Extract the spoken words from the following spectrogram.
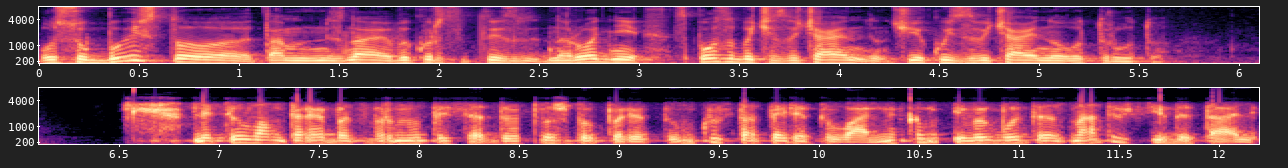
особисто там не знаю використати народні способи чи звичайно чи якусь звичайну отруту? Для цього вам треба звернутися до служби порятунку, стати рятувальником, і ви будете знати всі деталі.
